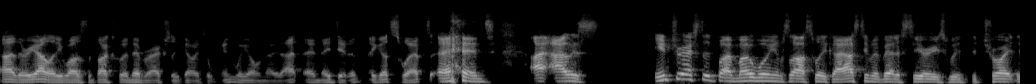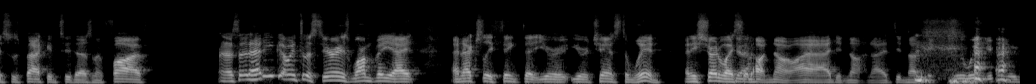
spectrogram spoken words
uh, the reality was the Bucks were never actually going to win. We all know that, and they didn't. They got swept, and I, I was interested by Mo Williams last week. I asked him about a series with Detroit. This was back in 2005. And I said, How do you go into a series 1v8 and actually think that you're you're a chance to win? And he straight away yeah. said, Oh, no, I, I, did not. I did not think we, we,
